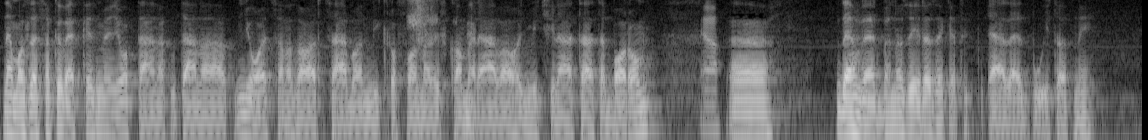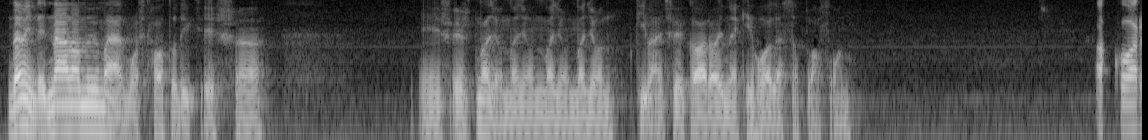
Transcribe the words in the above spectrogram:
nem az lesz a következmény, hogy ott állnak utána nyolcan az arcában, mikrofonnal és kamerával, hogy mit csináltál, te barom. Ja. Denverben azért ezeket el lehet bújtatni. De mindegy, nálam ő már most hatodik, és és, és nagyon-nagyon-nagyon-nagyon kíváncsi vagyok arra, hogy neki hol lesz a plafon. Akkor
